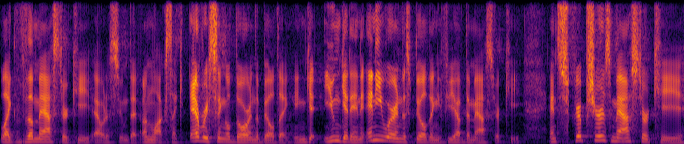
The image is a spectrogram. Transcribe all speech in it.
like the master key, I would assume, that unlocks like every single door in the building. You can get, you can get in anywhere in this building if you have the master key. And Scripture's master key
